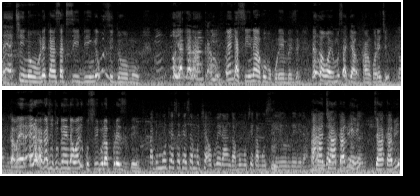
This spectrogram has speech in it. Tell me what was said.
naye kino leka nsakisidinge wisdom. Oyagala nga siinaako bukulembeze. Nanga wayo musajja kankole ki? Era kakati tugenda wali kusiibula pulezidenti kati muteeseteese mutya okubeera nga mumuteeka mu nsi ey'olubeerera Ah, kyakabi kyakabi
